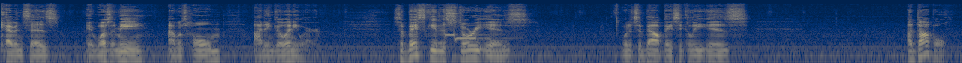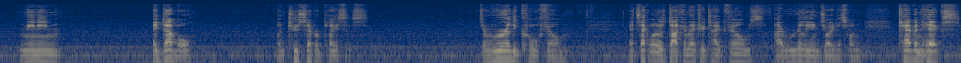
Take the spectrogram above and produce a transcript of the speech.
Kevin says, It wasn't me. I was home. I didn't go anywhere. So basically, the story is what it's about basically is a double, meaning a double on two separate places. It's a really cool film. It's like one of those documentary type films. I really enjoyed this one. Kevin Hicks,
